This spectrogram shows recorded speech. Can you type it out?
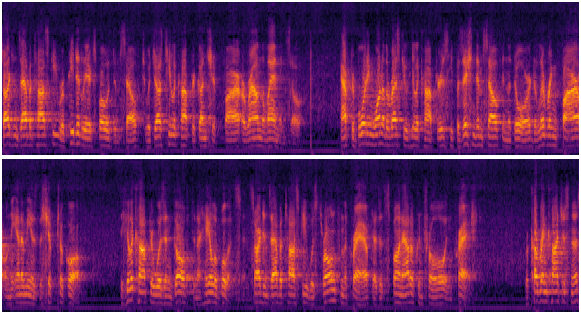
Sergeant Zabitosky repeatedly exposed himself to adjust helicopter gunship fire around the landing zone. After boarding one of the rescue helicopters, he positioned himself in the door, delivering fire on the enemy as the ship took off. The helicopter was engulfed in a hail of bullets, and Sergeant Zabitosky was thrown from the craft as it spun out of control and crashed. Recovering consciousness,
